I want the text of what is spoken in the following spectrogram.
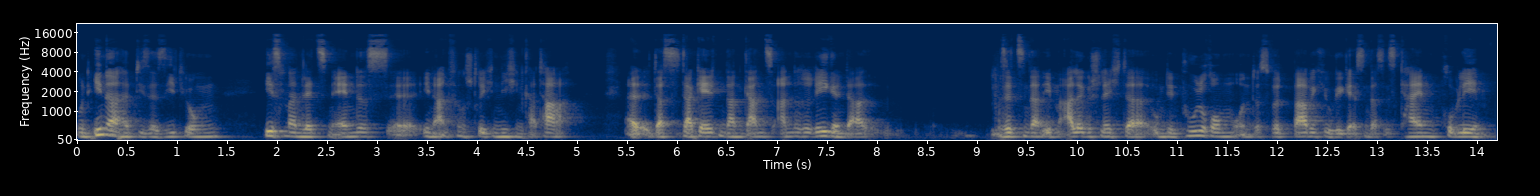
Und innerhalb dieser Siedlungen ist man letzten Endes äh, in Anführungsstrichen nicht in Katar. Äh, das, da gelten dann ganz andere Regeln. Da sitzen dann eben alle Geschlechter um den Pool rum und es wird Barbecue gegessen. Das ist kein Problem.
